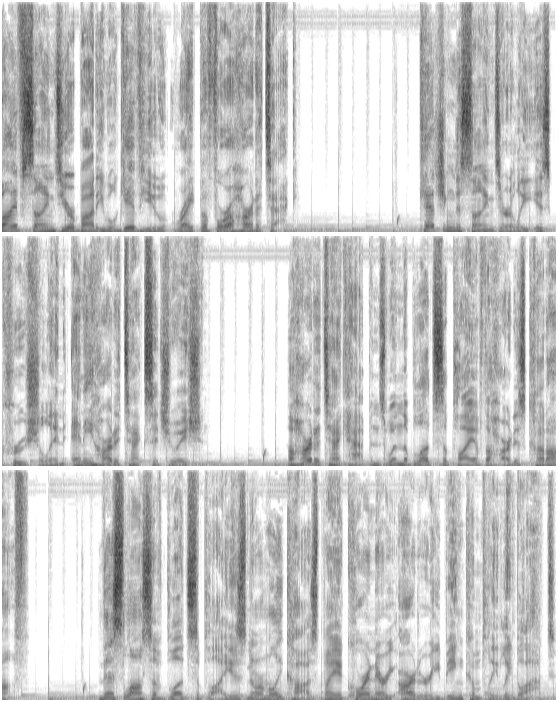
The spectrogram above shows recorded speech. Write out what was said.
5 signs your body will give you right before a heart attack. Catching the signs early is crucial in any heart attack situation. A heart attack happens when the blood supply of the heart is cut off. This loss of blood supply is normally caused by a coronary artery being completely blocked.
